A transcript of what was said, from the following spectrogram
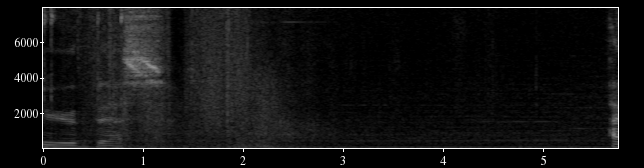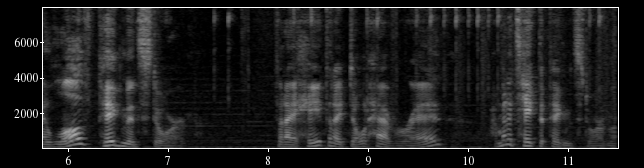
do this. I love Pigment Storm, but I hate that I don't have red. I'm going to take the Pigment Storm, though.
